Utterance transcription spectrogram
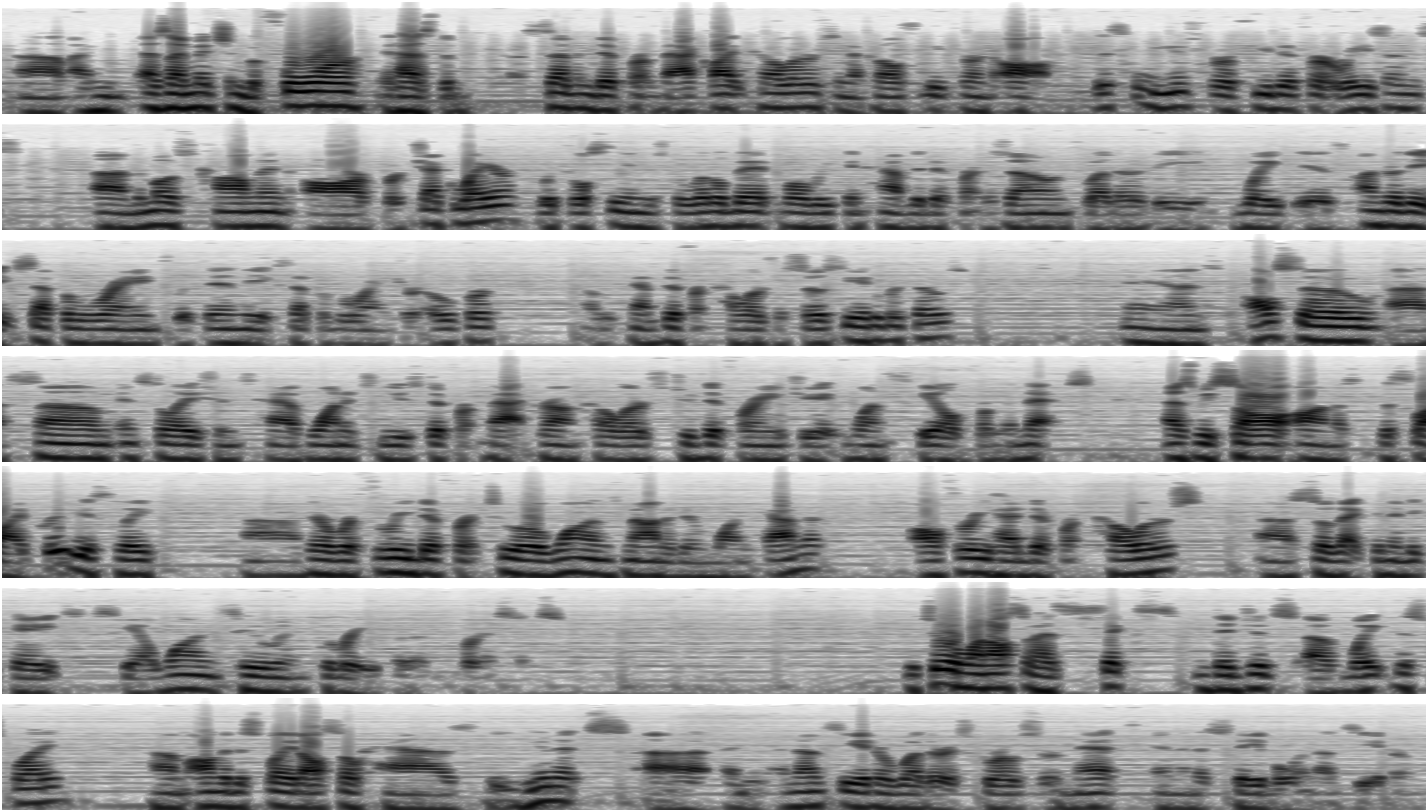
um, as I mentioned before, it has the seven different backlight colors and it can also be turned off. This can be used for a few different reasons. Uh, the most common are for check weigher, which we'll see in just a little bit, where we can have the different zones, whether the weight is under the acceptable range, within the acceptable range, or over. Uh, we can have different colors associated with those. And also, uh, some installations have wanted to use different background colors to differentiate one scale from the next. As we saw on the slide previously, uh, there were three different 201s mounted in one cabinet. All three had different colors, uh, so that can indicate scale 1, 2, and 3, for, for instance. The 201 also has six digits of weight display. Um, on the display, it also has the units, uh, an annunciator, whether it's gross or net, and then a stable annunciator.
